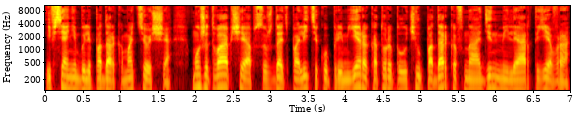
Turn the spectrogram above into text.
и все они были подарком от тещи, может вообще обсуждать политику премьера, который получил подарков на 1 миллиард евро?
